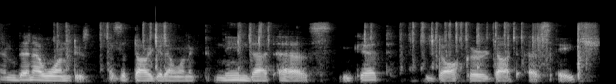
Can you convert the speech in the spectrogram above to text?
And then I want to, as a target, I want to name that as get docker.sh.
